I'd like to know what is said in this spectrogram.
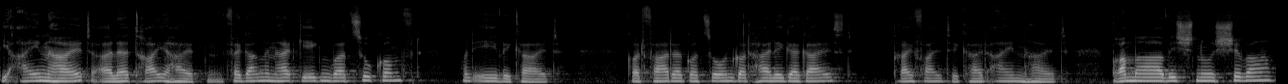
die Einheit aller Dreiheiten, Vergangenheit, Gegenwart, Zukunft und Ewigkeit. Gott Vater, Gott Sohn, Gott Heiliger Geist, Dreifaltigkeit, Einheit. Brahma, Vishnu, Shiva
